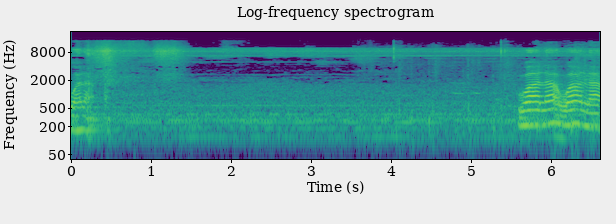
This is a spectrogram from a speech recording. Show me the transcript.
Y voilà. Voilà, voilà.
